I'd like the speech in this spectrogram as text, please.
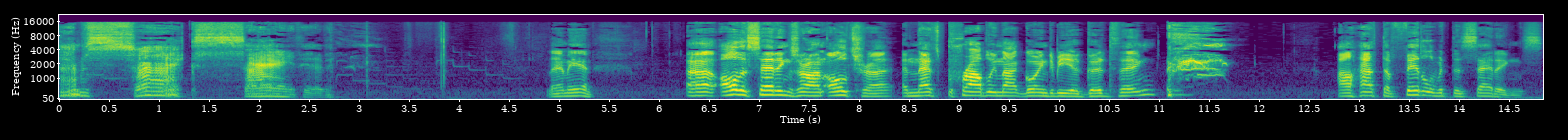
I'm so excited. Let me in. Uh, all the settings are on ultra, and that's probably not going to be a good thing. I'll have to fiddle with the settings.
